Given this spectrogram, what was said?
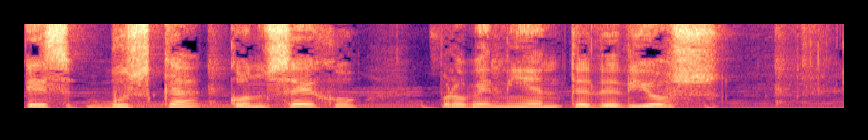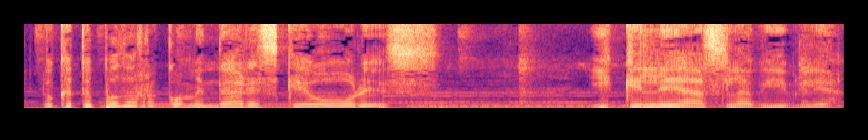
es busca consejo proveniente de Dios. Lo que te puedo recomendar es que ores y que leas la Biblia.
